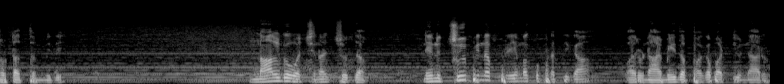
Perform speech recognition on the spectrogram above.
నూట తొమ్మిది. నాలుగో వచ్చిన చూద్దాం. నేను చూపిన ప్రేమకు ప్రతిగా వారు నా మీద పగబట్టి ఉన్నారు.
